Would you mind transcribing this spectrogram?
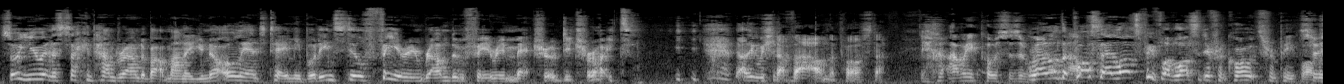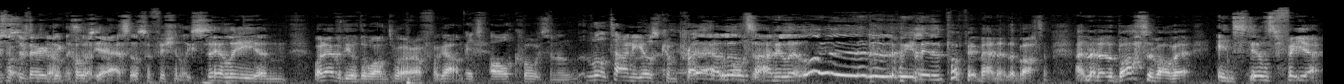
So you, in a second-hand roundabout manner, you not only entertain me, but instill fear in random fear in Metro Detroit. I think we should have that on the poster. How many posters have we Well, got the poster, lots of people have lots of different quotes from people. So on it's the just a very don't big they? So, poster. yeah, so sufficiently silly and whatever the other ones were, I've forgotten. It's all quotes and a little tiny us compressed. Yeah, a little tiny little, little wee little puppet men at the bottom, and then at the bottom of it instills fear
